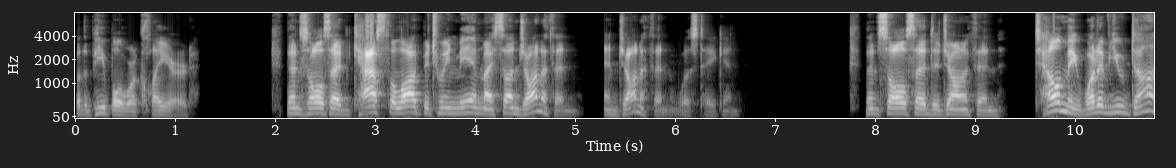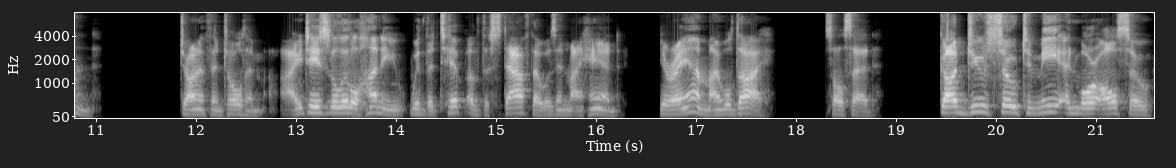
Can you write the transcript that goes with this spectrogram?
but the people were cleared. Then Saul said, Cast the lot between me and my son Jonathan. And Jonathan was taken. Then Saul said to Jonathan, Tell me, what have you done? Jonathan told him, I tasted a little honey with the tip of the staff that was in my hand. Here I am, I will die. Saul said, God do so to me and more also.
